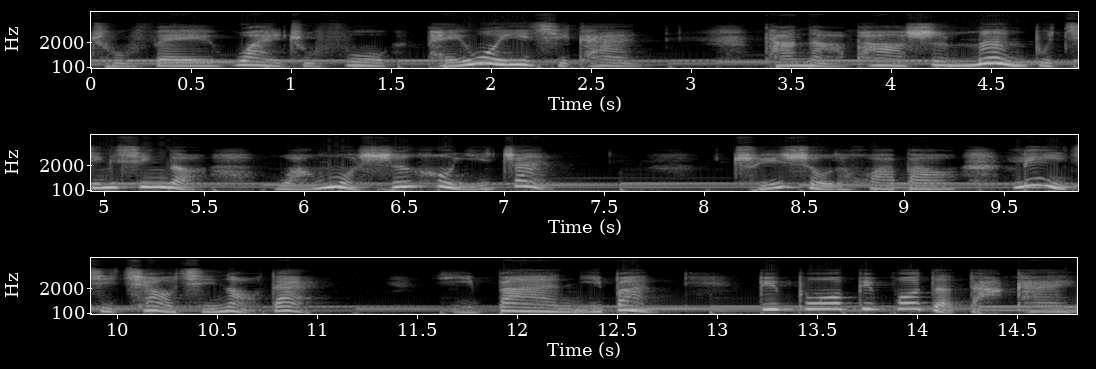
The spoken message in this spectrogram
除非外祖父陪我一起看。他哪怕是漫不经心的往我身后一站，垂手的花苞立即翘起脑袋，一半一半，哔啵哔啵的打开，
